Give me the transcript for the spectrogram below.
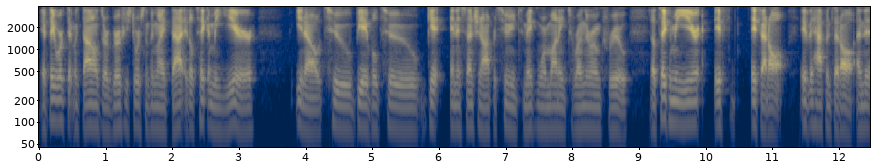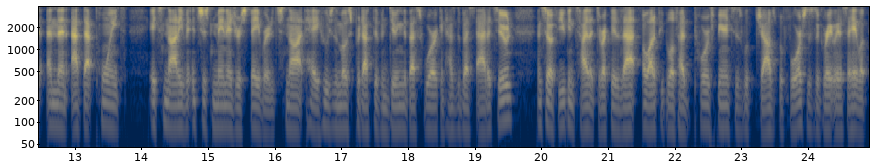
If they worked at McDonald's or a grocery store, something like that, it'll take them a year, you know, to be able to get an ascension opportunity to make more money to run their own crew. It'll take them a year, if if at all, if it happens at all, and then and then at that point, it's not even it's just manager's favorite. It's not hey who's the most productive and doing the best work and has the best attitude. And so if you can tie that directly to that, a lot of people have had poor experiences with jobs before. So this is a great way to say, hey, look,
